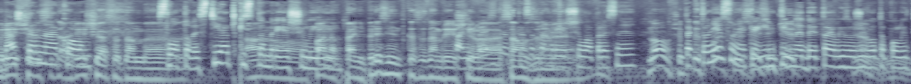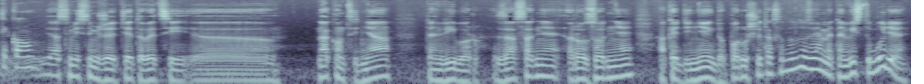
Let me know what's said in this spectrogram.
Bašternákom. Riešia sa tam... Slotové stíhačky sa tam riešili. Pána, pani prezidentka sa tam riešila, pani samozrejme. Sa tam riešila, presne. No, však tak to, nie sú nejaké intimné tiež, detaily zo života politikov? Ja si myslím, že tieto veci e, na konci dňa ten výbor zásadne rozhodne a keď niekto poruší, tak sa to dozvieme. Ten výstup bude.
